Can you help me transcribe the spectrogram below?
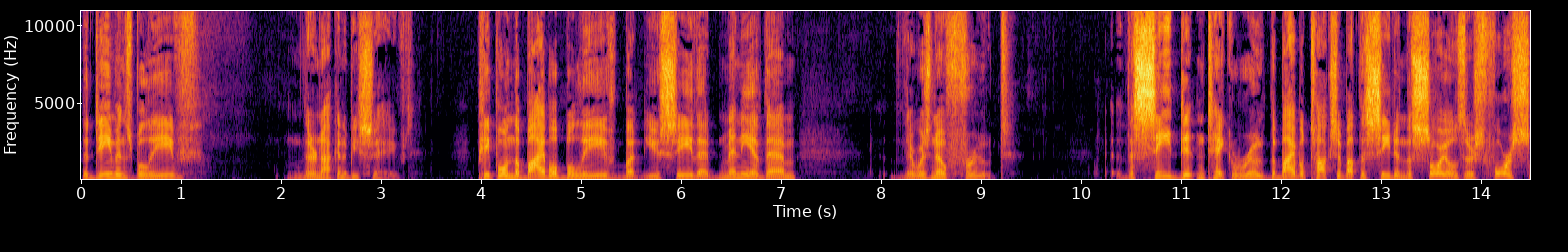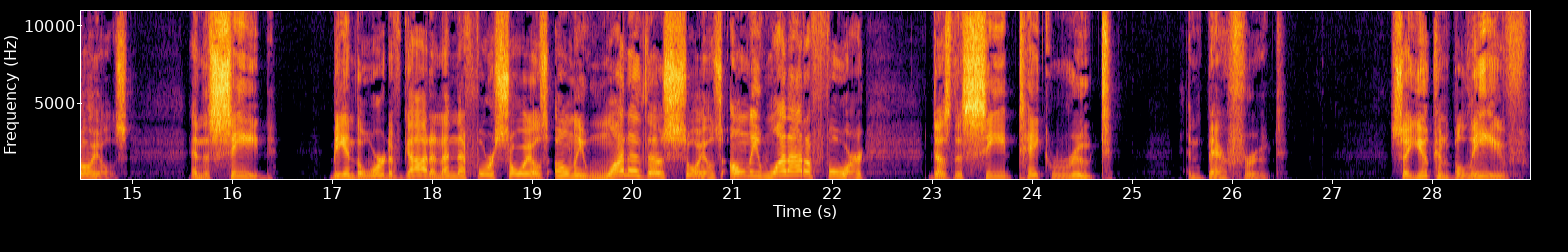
The demons believe they're not going to be saved. People in the Bible believe, but you see that many of them, there was no fruit. The seed didn't take root. The Bible talks about the seed in the soils. There's four soils. And the seed being the Word of God. And in the four soils, only one of those soils, only one out of four, does the seed take root and bear fruit. So you can believe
